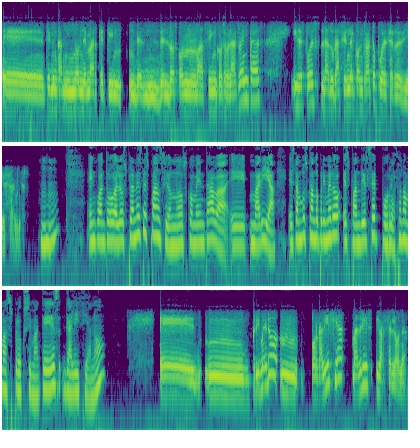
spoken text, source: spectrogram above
Eh, tiene un canon de marketing del, del 2,5 sobre las ventas y después la duración del contrato puede ser de 10 años. En cuanto a los planes de expansión, nos comentaba eh, María, están buscando primero expandirse por la zona más próxima, que es Galicia, ¿no? Eh, mm, primero mm, por Galicia, Madrid y Barcelona.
